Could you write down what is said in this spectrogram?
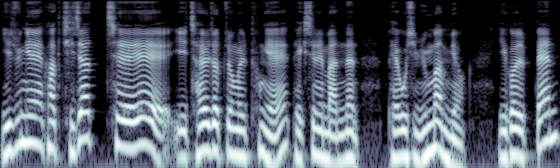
이 중에 각 지자체의 이 자율 접종을 통해 백신을 맞는 156만 명, 이걸 뺀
